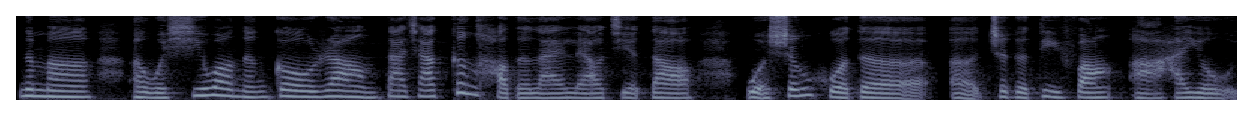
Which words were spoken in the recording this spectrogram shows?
那么，呃，我希望能够让大家更好的来了解到我生活的呃这个地方啊，还有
